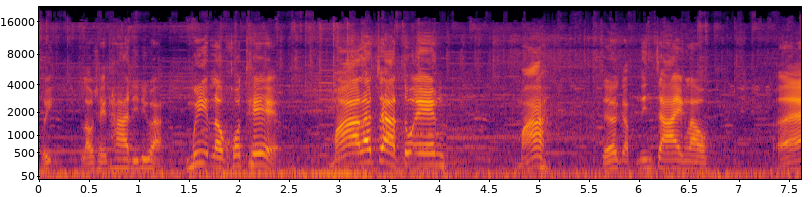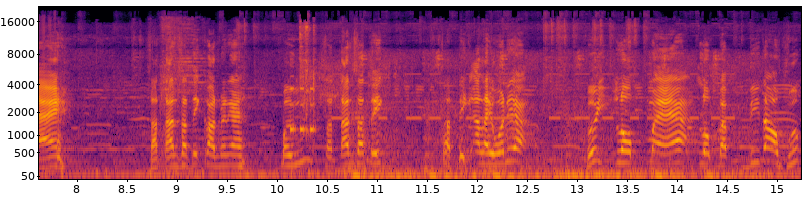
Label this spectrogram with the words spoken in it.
เฮ้ย เราใช้ท่าดีดีกว่า มีดเราโคตรเท่ มาแล้วจ้ะตัวเอง มา เจอกับนินจาอย่างเราเอ้ยสตันสติ๊กก่อนเป็นไง ปึ้งสตันสติ๊ก สติ๊กอะไรวะเนี่ย เฮ้ย หลบแหมหลบแบบดิจิตอลฟึบ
